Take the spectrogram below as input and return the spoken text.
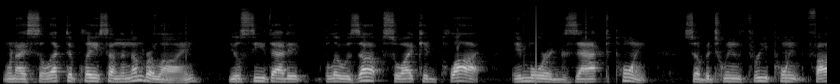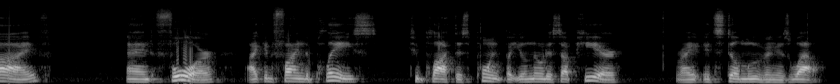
When I select a place on the number line, you'll see that it blows up so I can plot a more exact point. So between 3.5 and 4, I can find a place to plot this point, but you'll notice up here right, it's still moving as well.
